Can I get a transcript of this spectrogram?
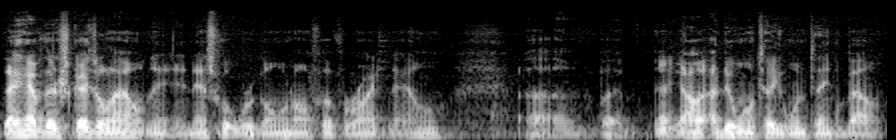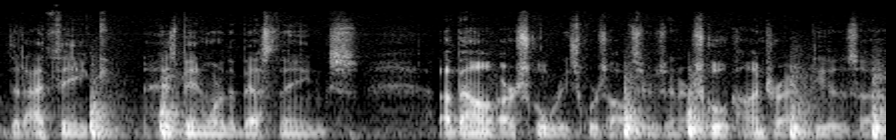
they have their schedule out, and, and that's what we're going off of right now. Um, but I, I do want to tell you one thing about that I think has been one of the best things about our school resource officers and our school contract is uh,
